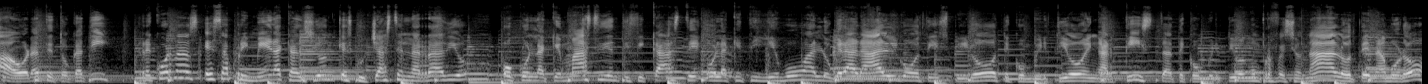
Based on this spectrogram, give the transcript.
Ahora te toca a ti. ¿Recuerdas esa primera canción que escuchaste en la radio o con la que más te identificaste o la que te llevó a lograr algo, te inspiró, te convirtió en artista, te convirtió en un profesional o te enamoró?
